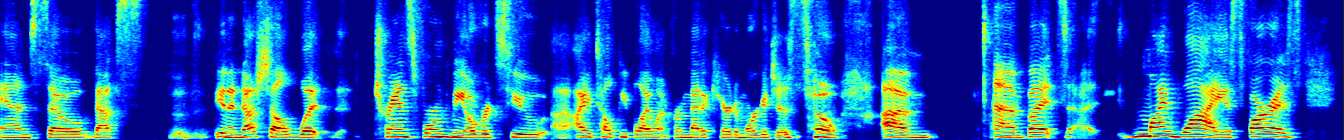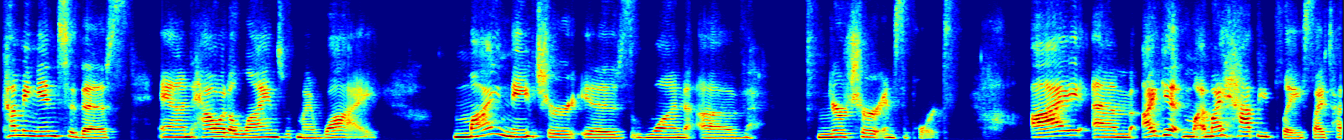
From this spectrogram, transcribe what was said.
And so that's in a nutshell what transformed me over to uh, i tell people i went from medicare to mortgages so um, um but uh, my why as far as coming into this and how it aligns with my why my nature is one of nurture and support. I am, I get my, my happy place, I t-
